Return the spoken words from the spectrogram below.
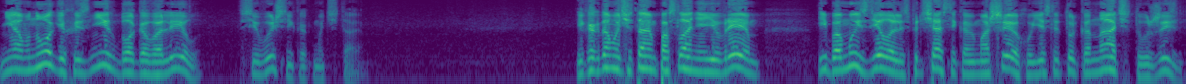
Не о многих из них благоволил Всевышний, как мы читаем. И когда мы читаем послание евреям – Ибо мы сделались причастниками Машеху, если только начатую жизнь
